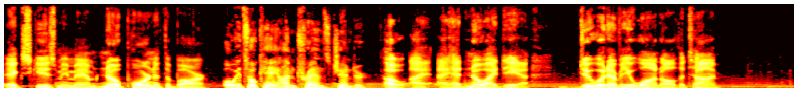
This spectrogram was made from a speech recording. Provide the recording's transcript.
Excuse me, ma'am. No porn at the bar. Oh, it's okay. I'm transgender. Oh, I, I had no idea. Do whatever you want all the time.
